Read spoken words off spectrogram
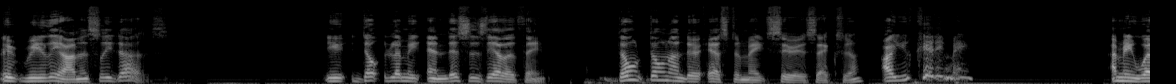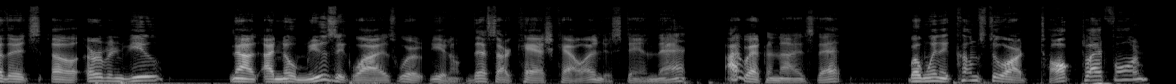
It really, honestly does. You don't let me. And this is the other thing. Don't don't underestimate Sirius XM. Are you kidding me? I mean, whether it's uh, Urban View. Now I know music wise, we're you know that's our cash cow. I understand that. I recognize that. But when it comes to our talk platform,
